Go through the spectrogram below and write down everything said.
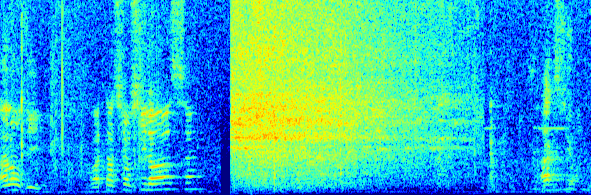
Allons-y. Attention, silence. Action.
